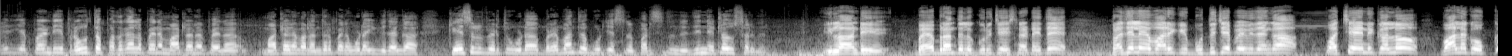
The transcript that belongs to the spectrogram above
మీరు చెప్పండి ప్రభుత్వ పథకాలపైన మాట్లాడిన పైన మాట్లాడిన వాళ్ళందరిపైన కూడా ఈ విధంగా కేసులు పెడుతూ కూడా భయభ్రాంతులకు గురి చేస్తున్న పరిస్థితి ఉంది. దీన్ని ఎట్లా చూస్తారు మీరు? ఇలాంటి భయభ్రాంతులకు గురి చేసినట్టయితే ప్రజలే వారికి బుద్ధి చెప్పే విధంగా వచ్చే ఎన్నికల్లో వాళ్ళకు ఒక్క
